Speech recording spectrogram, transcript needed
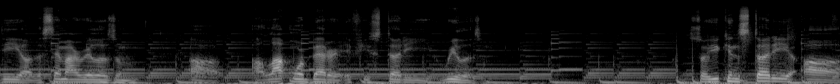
the uh, the semi-realism uh, a lot more better if you study realism. So you can study uh,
